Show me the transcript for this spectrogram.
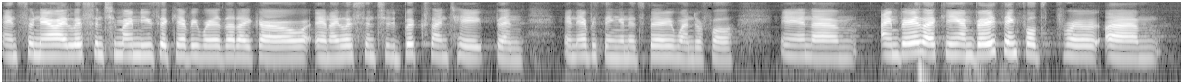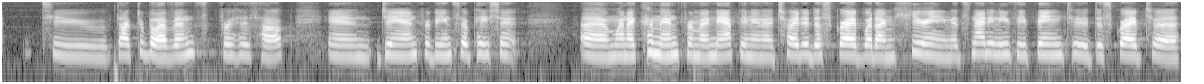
And so now I listen to my music everywhere that I go, and I listen to books on tape and, and everything, and it's very wonderful. And um, I'm very lucky. I'm very thankful for um, to Dr. Blevins for his help and Jan for being so patient um, when I come in for my mapping and I try to describe what I'm hearing. It's not an easy thing to describe to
